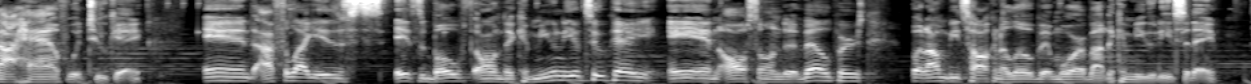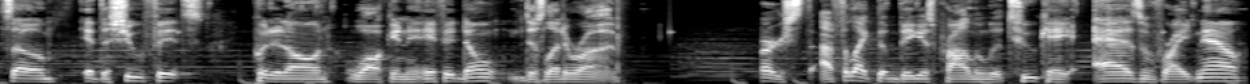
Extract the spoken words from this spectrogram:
I have with 2K. And I feel like it's it's both on the community of 2K and also on the developers but I'm gonna be talking a little bit more about the community today. So if the shoe fits, put it on, walk in it. If it don't, just let it ride. First, I feel like the biggest problem with 2K as of right now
